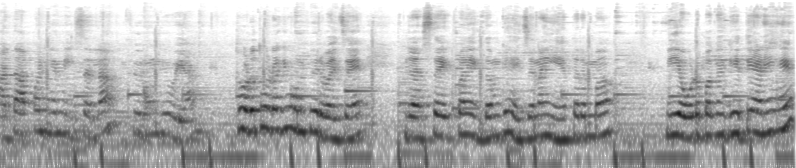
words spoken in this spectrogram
आता आपण हे मिक्सरला फिरून घेऊया. थोडं थोडं घेऊन फिरवायचं आहे जास्त एक पण एकदम घ्यायचं नाही आहे तर मग मी एवढं बघा घेते आणि हे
